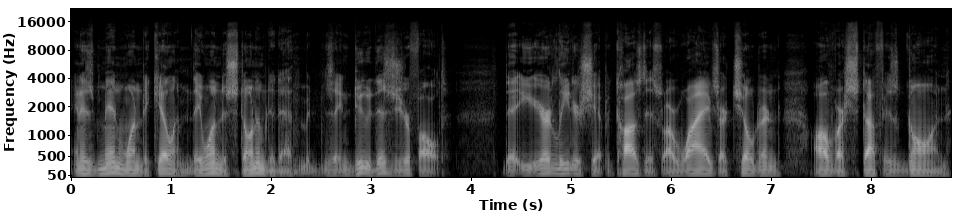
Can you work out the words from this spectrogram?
and his men wanted to kill him. They wanted to stone him to death, but saying, "Dude, this is your fault. That your leadership caused this. Our wives, our children, all of our stuff is gone,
